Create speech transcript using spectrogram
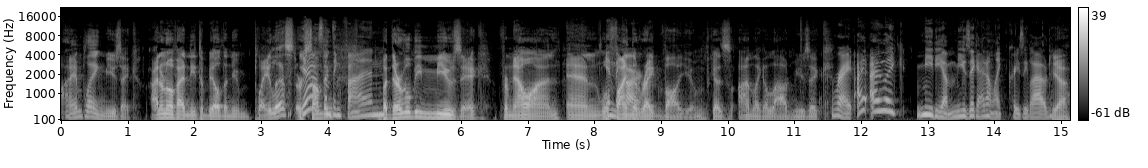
I am playing music. I don't know if I need to build a new playlist or yeah, something, something fun. but there will be music from now on, and we'll In the find the car. right volume because I'm like a loud music. right. I, I like medium music. I don't like crazy loud. Yeah,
